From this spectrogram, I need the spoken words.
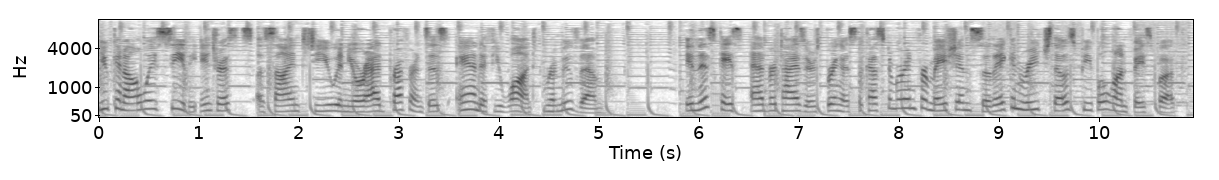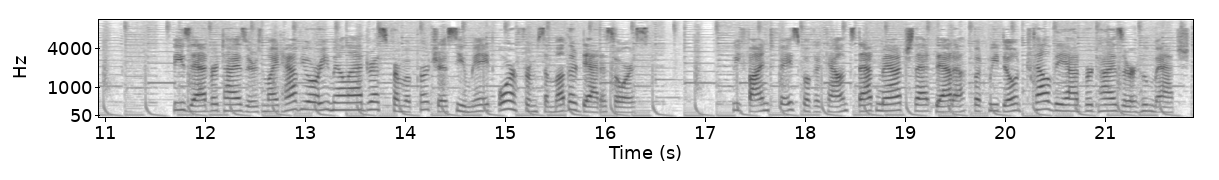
You can always see the interests assigned to you in your ad preferences, and if you want, remove them. In this case, advertisers bring us the customer information so they can reach those people on Facebook. These advertisers might have your email address from a purchase you made, or from some other data source. We find Facebook accounts that match that data, but we don't tell the advertiser who matched.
